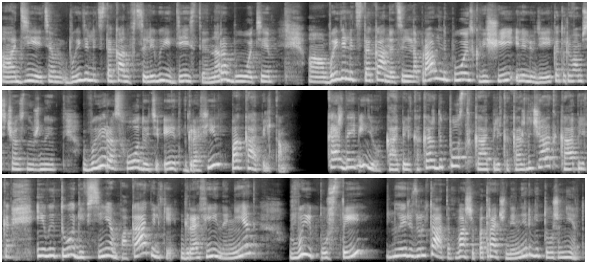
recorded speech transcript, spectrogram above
а, детям, выделить стакан в целевые действия на работе, а, выделить стакан на целенаправленный поиск вещей или людей, которые вам сейчас нужны, вы расходуете этот графин по капелькам. Каждое видео — капелька, каждый пост — капелька, каждый чат — капелька. И в итоге всем по капельке графина нет, вы пусты, но и результатов вашей потраченной энергии тоже нет.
